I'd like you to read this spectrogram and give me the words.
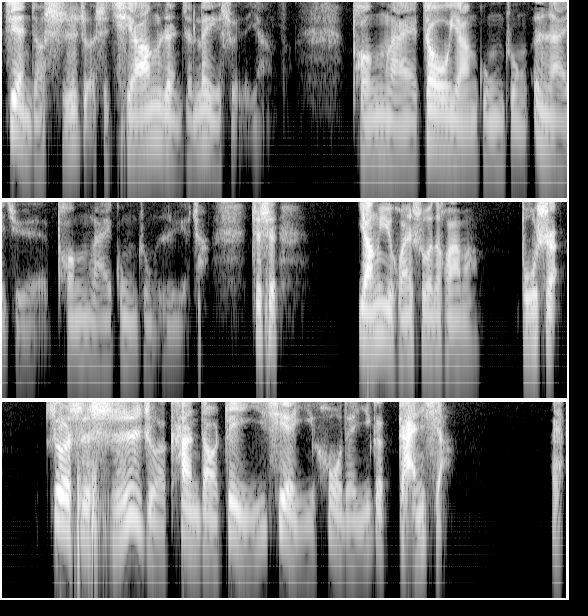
见着使者是强忍着泪水的样子。蓬莱朝阳宫中恩爱绝，蓬莱宫中日月长。这是杨玉环说的话吗？不是，这是使者看到这一切以后的一个感想。哎，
